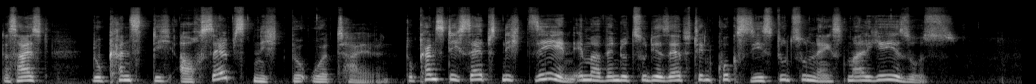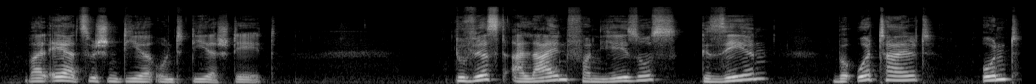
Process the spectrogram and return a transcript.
Das heißt, du kannst dich auch selbst nicht beurteilen. Du kannst dich selbst nicht sehen. Immer wenn du zu dir selbst hinguckst, siehst du zunächst mal Jesus, weil er zwischen dir und dir steht. Du wirst allein von Jesus gesehen, beurteilt und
